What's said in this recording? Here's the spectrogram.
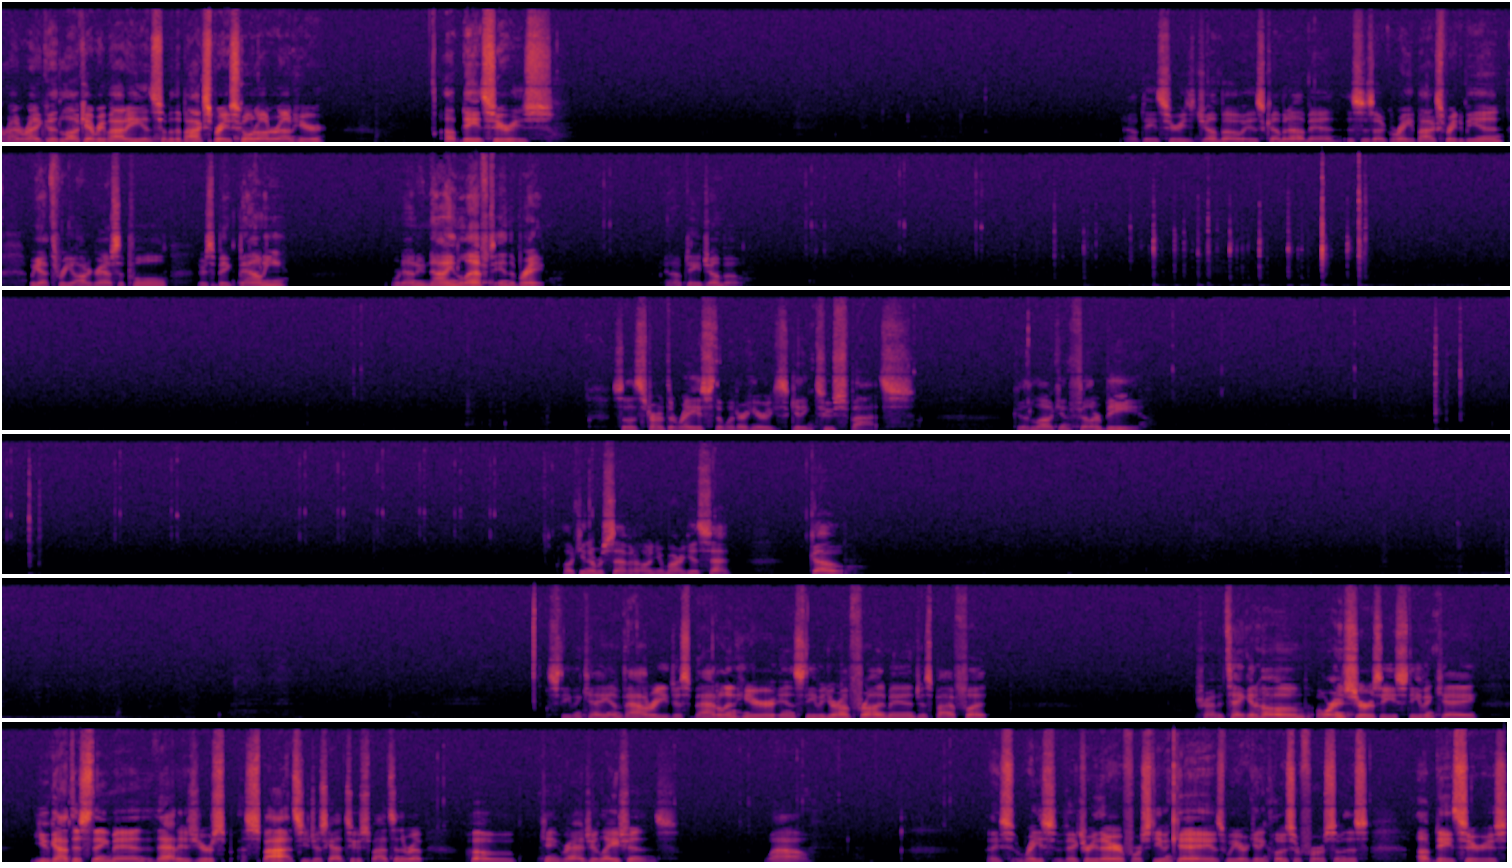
All right, all right. Good luck, everybody, and some of the box sprays going on around here. Update series. Update series jumbo is coming up, man. This is a great box break to be in. We got three autographs to pull. There's a big bounty. We're down to nine left in the break. An update jumbo. So let's start the race. The winner here is getting two spots. Good luck in filler B. Lucky number seven on your mark, get set, go. Stephen K and Valerie just battling here. And Stephen, you're up front, man, just by a foot. Trying to take it home. Orange jersey, Stephen K. You got this thing, man. That is your sp- spots. You just got two spots in the rep. Hope. Congratulations. Wow. Nice race victory there for Stephen K as we are getting closer for some of this update series.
